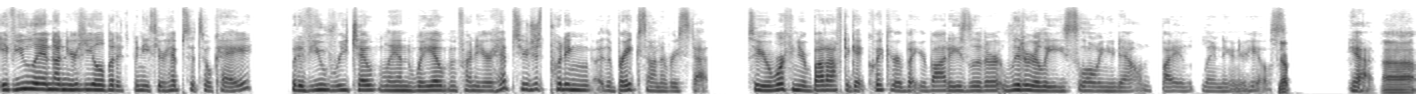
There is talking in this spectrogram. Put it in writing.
if you land on your heel, but it's beneath your hips, it's okay. But if you reach out and land way out in front of your hips, you're just putting the brakes on every step. So you're working your butt off to get quicker, but your body's liter- literally slowing you down by landing on your heels. Yep. Yeah. Uh,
